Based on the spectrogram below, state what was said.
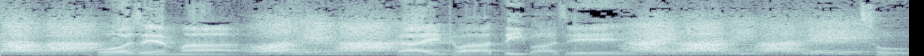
စောင့်ပါဘောဇင်မှာဘောဇင်မှာတိုင်းထွားသိပါစေတိုင်းထွားသိပါစေသို့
